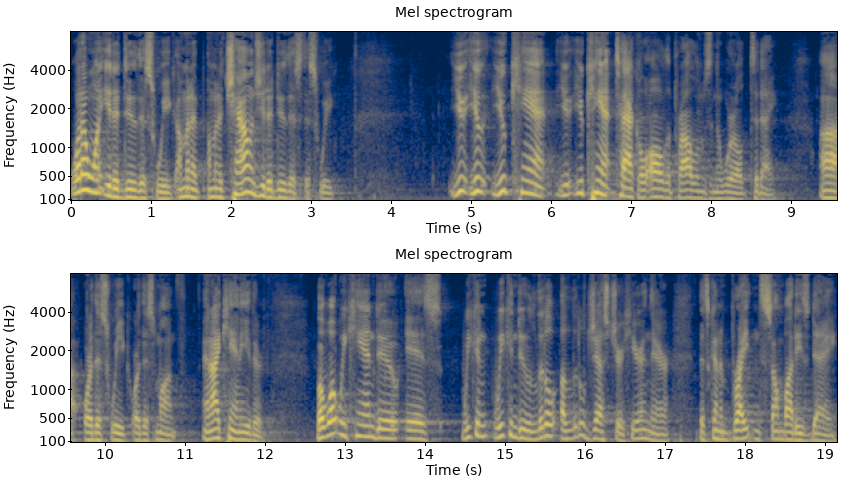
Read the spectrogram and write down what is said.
What I want you to do this week, I'm going to, I'm going to challenge you to do this this week. You, you, you, can't, you, you can't tackle all the problems in the world today, uh, or this week, or this month. And I can't either. But what we can do is we can, we can do a little, a little gesture here and there that's going to brighten somebody's day,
